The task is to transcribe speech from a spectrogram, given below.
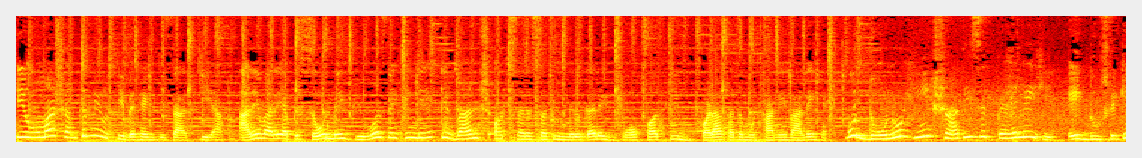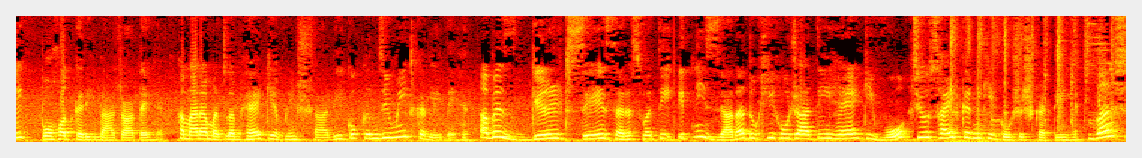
कि उमा शंकर ने उसकी बहन के साथ किया। आने वाले एपिसोड में व्यूअर्स देखेंगे कि वंश और सरस्वती मिलकर एक बहुत ही बड़ा कदम उठाने वाले हैं। वो दोनों ही शादी से पहले ही एक दूसरे के बहुत करीब आ जाते हैं। हमारा मतलब है कि अपनी शादी को कंज्यूमेट कर लेते हैं। अब इस गिल्ट से सरस्वती इतनी ज़्यादा दुखी हो जाती है कि वो सुसाइड करने की कोशिश करती है। वंश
